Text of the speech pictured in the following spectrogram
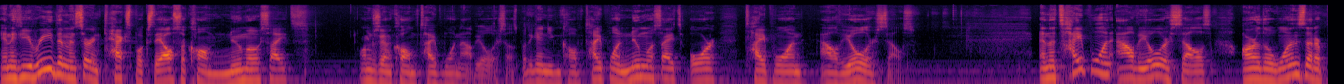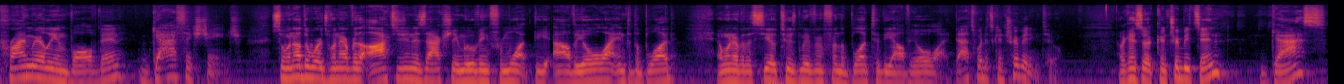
And if you read them in certain textbooks, they also call them pneumocytes. I'm just going to call them type 1 alveolar cells. But again, you can call them type 1 pneumocytes or type 1 alveolar cells. And the type 1 alveolar cells are the ones that are primarily involved in gas exchange. So in other words, whenever the oxygen is actually moving from what? The alveoli into the blood, and whenever the CO2 is moving from the blood to the alveoli. That's what it's contributing to. Okay, so it contributes in gas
